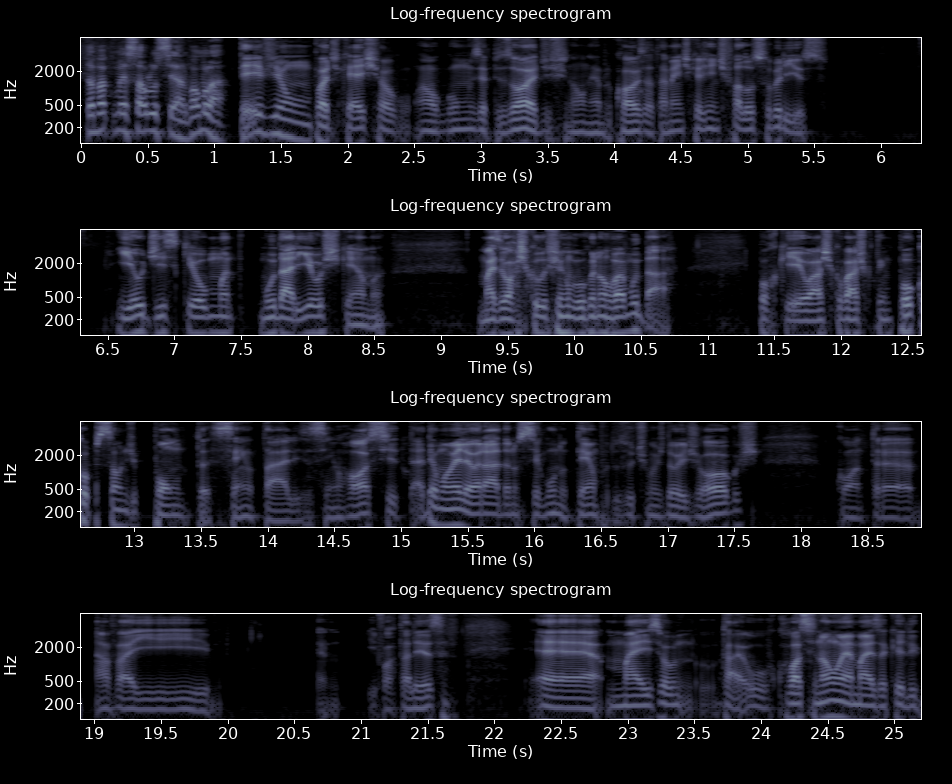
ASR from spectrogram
Então vai começar o Luciano, vamos lá. Teve um podcast, al- alguns episódios, não lembro qual exatamente, que a gente falou sobre isso. E eu disse que eu mudaria o esquema. Mas eu acho que o Luxemburgo não vai mudar. Porque eu acho que o Vasco tem pouca opção de ponta sem o Thales. Assim, o Rossi até deu uma melhorada no segundo tempo dos últimos dois jogos contra Havaí e Fortaleza. É, mas eu- tá, o Rossi não é mais aquele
